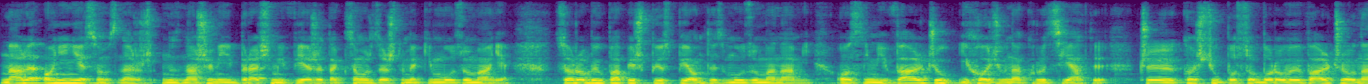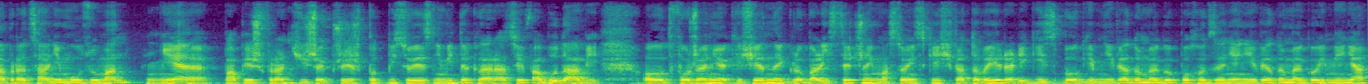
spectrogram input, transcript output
No ale oni nie są z, nas z naszymi braćmi w wierze, tak samo zresztą jak i muzułmanie. Co robił papież Pius V z muzułmanami? On z nimi walczył i chodził na krucjaty. Czy Kościół posoborowy walczy o nawracanie muzułman? Nie. Papież Franciszek przecież podpisał podpisuje z nimi deklarację w Abu Dhabi o tworzeniu jakiejś jednej globalistycznej, masońskiej, światowej religii z Bogiem niewiadomego pochodzenia, niewiadomego imienia,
